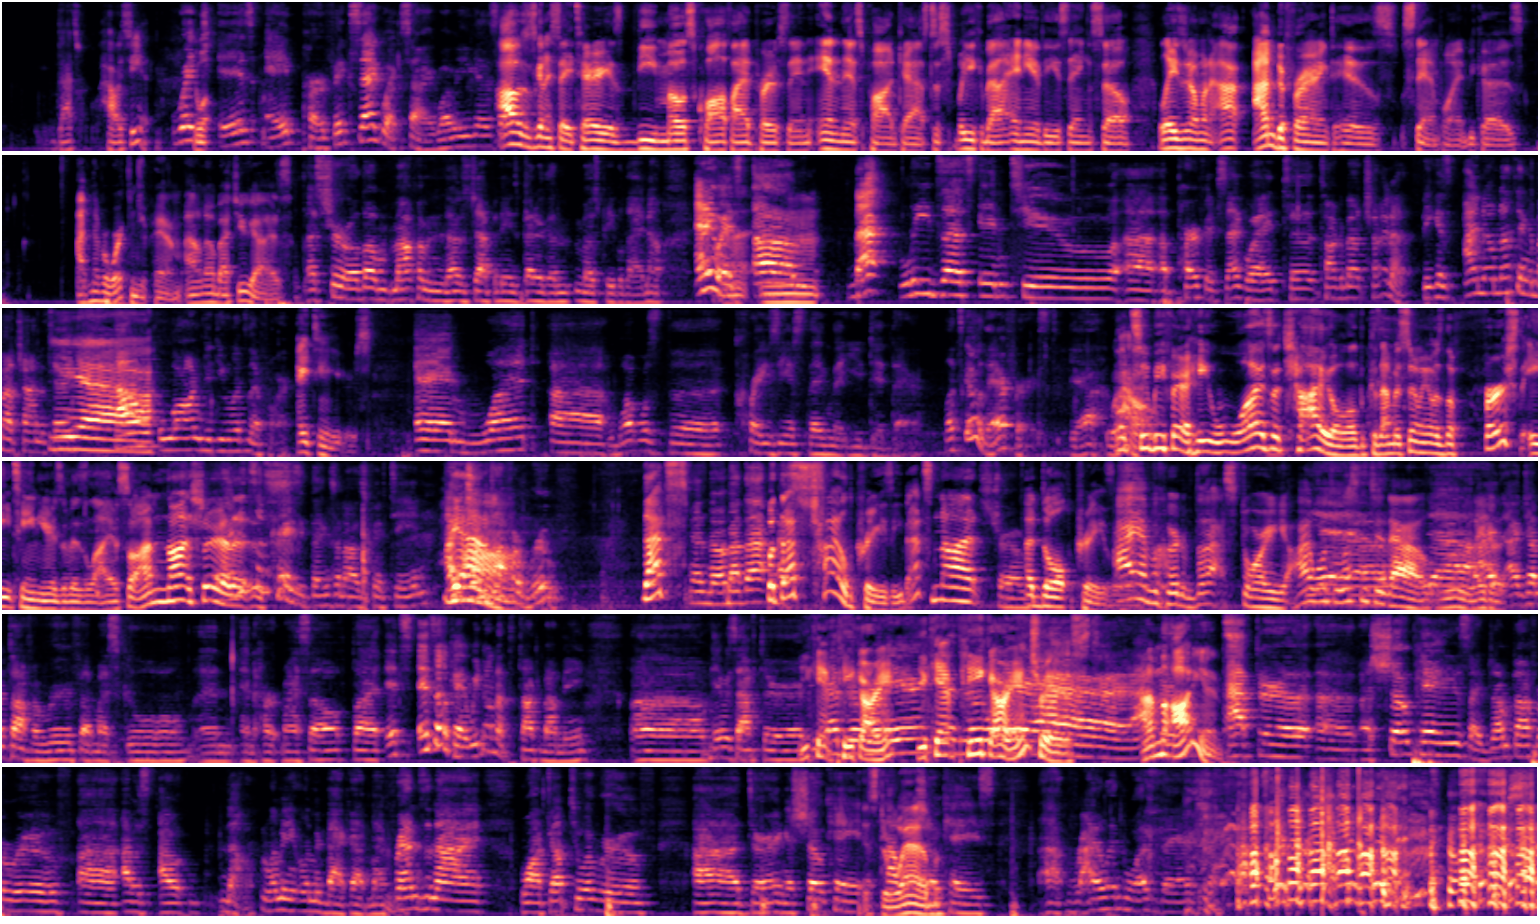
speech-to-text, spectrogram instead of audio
that's how i see it Which Well- is a perfect segue. Sorry, what were you say? I was just gonna say Terry is the most qualified person in this podcast to speak about any of these things. So, ladies and gentlemen, I, I'm deferring to his standpoint because I've never worked in Japan. I don't know about you guys. That's true. Although Malcolm knows Japanese better than most people that I know. Anyways, Uh, um, that leads us into uh, a perfect segue to talk about China because I know nothing about China. Terry. Yeah. How long did you live there for? 18 years And what uh, what was the craziest thing that you did there? Let's go there first. Yeah. Well, to be fair, he was a child because I'm assuming it was the first 18 years of his life. So I'm not sure I that did some it's- crazy things when I was 15. I jumped off a roof. That's You guys know about that? but that's child crazy. That's not true. adult crazy. I haven't heard of that story. I want to listen to that a yeah, later. I, I jumped off a roof at my school and and hurt myself, but it's it's okay. We don't have to talk about me. Um, it was after. You can't guys pique really our in- hear? you can't guys pique really our wanna interest. Alright, I'm the after- audience. After a, a, a showcase, I jumped off a roof. Uh, I was out. No, let me let me back up. My friends and I walked up to a roof uh, during a showcase. a Mr. talent Webb. Showcase. Uh, Ryland was there. shout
